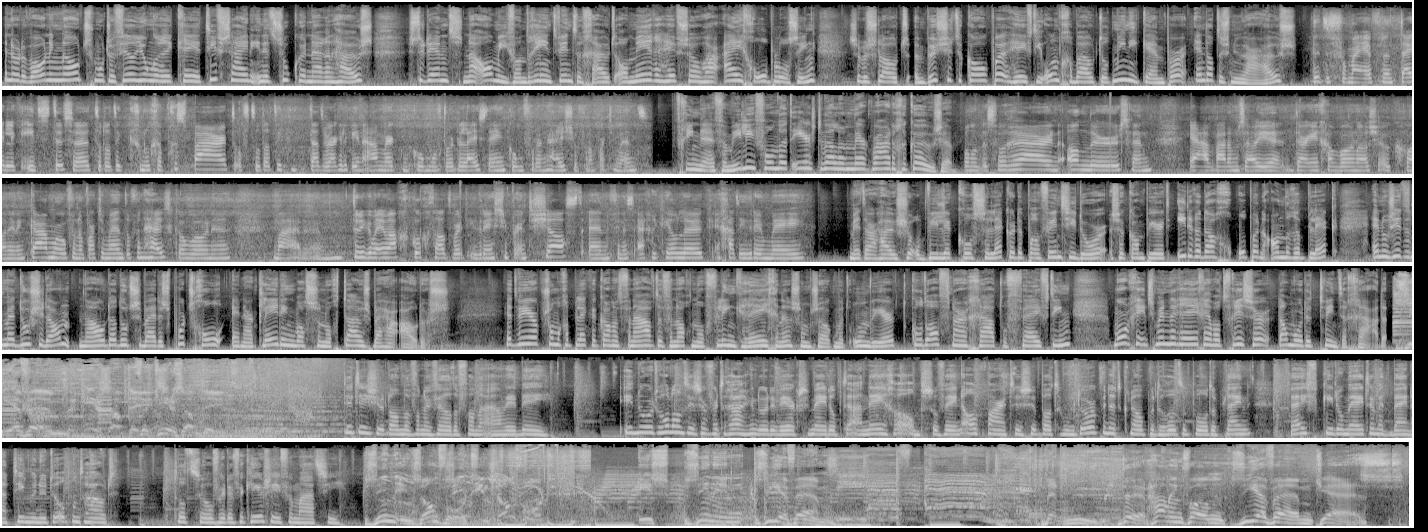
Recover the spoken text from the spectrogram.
En door de woningnood moeten veel jongeren creatief zijn in het zoeken naar een huis. Student Naomi van 23 uit Almere heeft zo haar eigen oplossing. Ze besloot een busje te kopen, heeft die omgebouwd tot minicamper en dat is nu haar huis. Dit is voor mij even een tijdelijk iets tussen totdat ik genoeg heb gespaard... of totdat ik daadwerkelijk in aanmerking kom of door de lijst heen kom voor een huisje of een appartement. Vrienden en familie vonden het eerst wel een merkwaardige keuze. Ik vond het best wel raar en anders. En ja, waarom zou je daarin gaan wonen als je ook gewoon in een kamer of een appartement of een huis kan wonen. Maar uh, toen ik hem eenmaal gekocht had, werd iedereen super enthousiast. En vinden ze eigenlijk heel leuk en gaat iedereen mee. Met haar huisje op wielen crost ze lekker de provincie door. Ze kampeert iedere dag op een andere plek. En hoe zit het met douchen dan? Nou, dat doet ze bij de sportschool en haar kleding was ze nog thuis bij haar ouders. Het weer op sommige plekken kan het vanavond en vannacht nog flink regenen. Soms ook met onweer. Het koelt af naar een graad of 15. Morgen iets minder regen en wat frisser. Dan wordt het 20 graden. ZFM, verkeersupdate. verkeersupdate. Dit is Jolanda van der Velde van de ANWB. In Noord-Holland is er vertraging door de werkzaamheden op de A9 Amstelveen-Alkmaar... tussen Bad Hoefdorp en het knooppunt Rotterpolderplein. 5 kilometer met bijna 10 minuten op onthoud. Tot zover de verkeersinformatie. Zin in Zandvoort, zin in Zandvoort. is Zin in ZFM. ZFM. Met nu de herhaling van ZFM Jazz.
